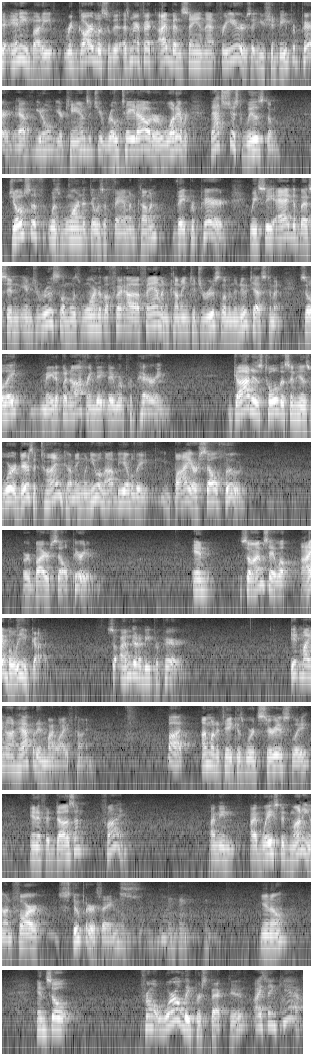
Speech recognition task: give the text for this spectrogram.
to anybody, regardless of it. As a matter of fact, I've been saying that for years that you should be prepared. Have you know your cans that you rotate out or whatever. That's just wisdom. Joseph was warned that there was a famine coming. They prepared. We see Agabus in, in Jerusalem was warned of a fa- uh, famine coming to Jerusalem in the New Testament. So they made up an offering. They, they were preparing. God has told us in His Word there's a time coming when you will not be able to buy or sell food. Or buy or sell, period. And so I'm saying, well, I believe God. So I'm going to be prepared. It might not happen in my lifetime. But I'm going to take his word seriously, and if it doesn't, fine. I mean, I've wasted money on far stupider things. you know? And so, from a worldly perspective, I think, yeah,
